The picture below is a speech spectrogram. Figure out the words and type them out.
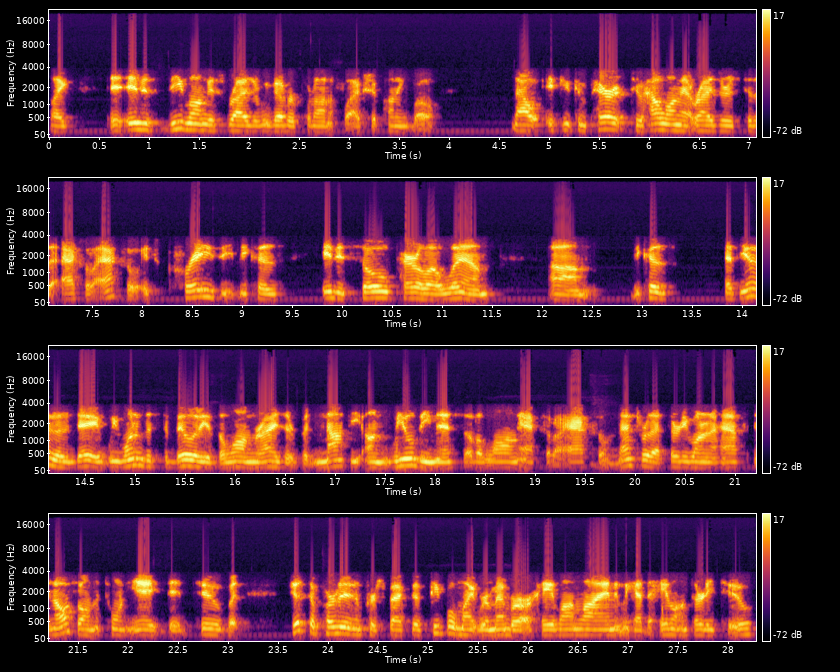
Like it, it is the longest riser we've ever put on a flagship hunting bow. Now, if you compare it to how long that riser is to the axle to axle, it's crazy because it is so parallel limb. Um, because at the end of the day, we wanted the stability of the long riser, but not the unwieldiness of a long axle by axle. And that's where that 31 and a half, and also on the 28 did too. But just to put it in perspective, people might remember our Halon line, and we had the Halon 32.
